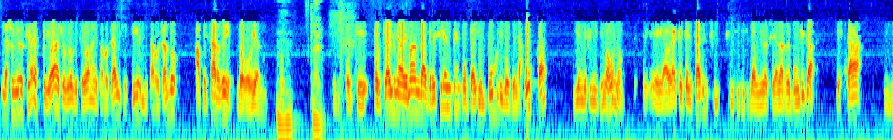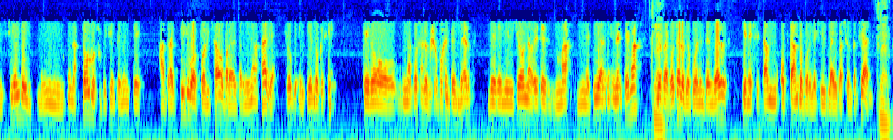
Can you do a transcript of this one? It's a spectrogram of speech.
las universidades privadas yo creo que se van a desarrollar y se siguen desarrollando a pesar de los gobiernos. claro. Porque, porque hay una demanda creciente, porque hay un público que las busca y en definitiva, bueno, eh, habrá que pensar en si, la Universidad de la República está siendo un, actor lo suficientemente atractivo, actualizado para determinadas áreas. Yo entiendo que sí, pero una cosa es lo que yo puedo entender desde mi visión a veces más metida en, el tema y otra cosa es lo que pueden entender quienes están optando por elegir la educación terciaria. Claro.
